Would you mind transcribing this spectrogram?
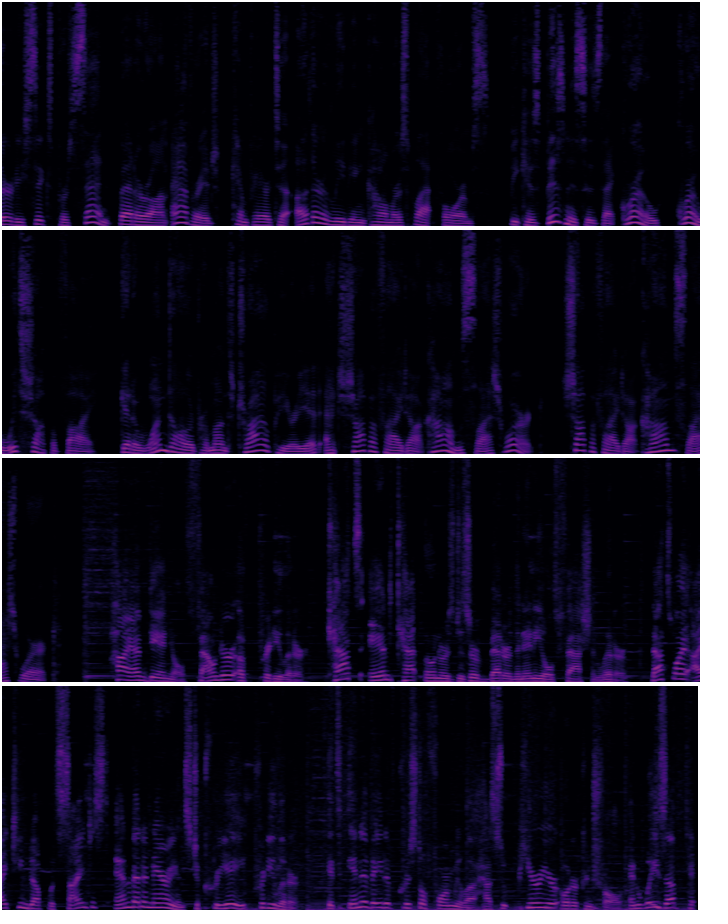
36% better on average compared to other leading commerce platforms because businesses that grow grow with Shopify. Get a $1 per month trial period at shopify.com/work. shopify.com/work. Hi, I'm Daniel, founder of Pretty Litter. Cats and cat owners deserve better than any old-fashioned litter. That's why I teamed up with scientists and veterinarians to create Pretty Litter. Its innovative crystal formula has superior odor control and weighs up to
